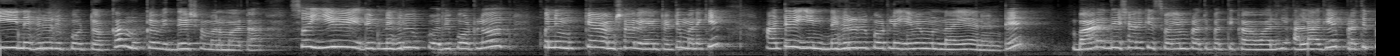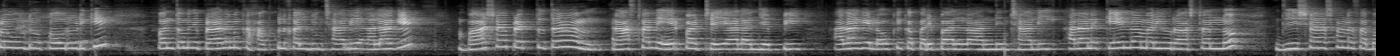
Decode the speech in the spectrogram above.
ఈ నెహ్రూ రిపోర్ట్ యొక్క ముఖ్య ఉద్దేశం అనమాట సో ఈ నెహ్రూ రిపోర్ట్లో కొన్ని ముఖ్య అంశాలు ఏంటంటే మనకి అంటే ఈ నెహ్రూ రిపోర్ట్లో ఏమేమి ఉన్నాయి అని అంటే భారతదేశానికి స్వయం ప్రతిపత్తి కావాలి అలాగే ప్రతి పౌరుడు పౌరుడికి పంతొమ్మిది ప్రాథమిక హక్కులు కల్పించాలి. అలాగే భాషా ప్రస్తుత రాష్ట్రాలను ఏర్పాటు చేయాలని చెప్పి అలాగే లౌకిక పరిపాలన అందించాలి. అలానే కేంద్ర మరియు రాష్ట్రాల్లో ద్విశాసన సభ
